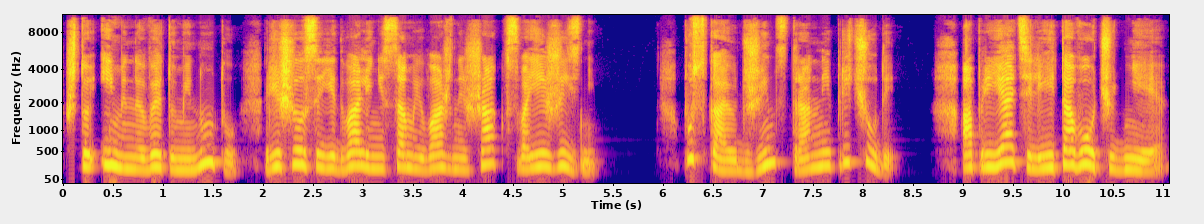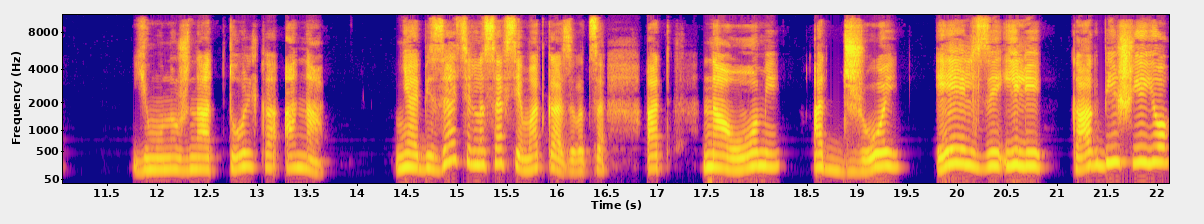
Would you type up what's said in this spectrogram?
что именно в эту минуту решился едва ли не самый важный шаг в своей жизни. Пускают Джин странные причуды, а приятели и того чуднее. Ему нужна только она. Не обязательно совсем отказываться от Наоми, от Джой, Эльзы или, как бишь ее,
